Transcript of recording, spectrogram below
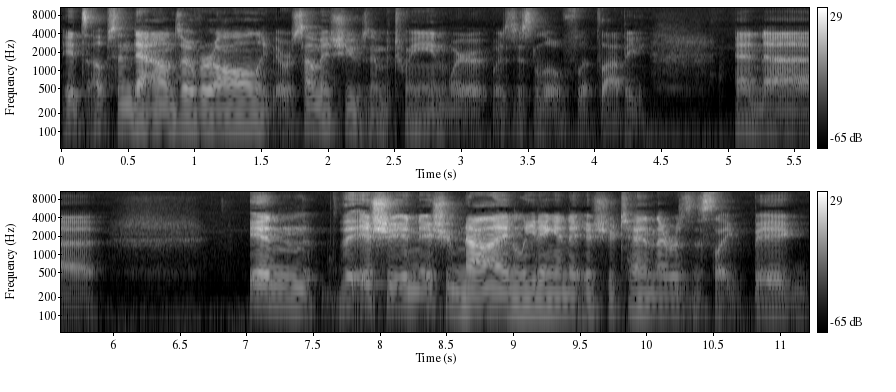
its ups and downs overall. Like there were some issues in between where it was just a little flip floppy, and uh, in the issue in issue nine leading into issue ten, there was this like big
